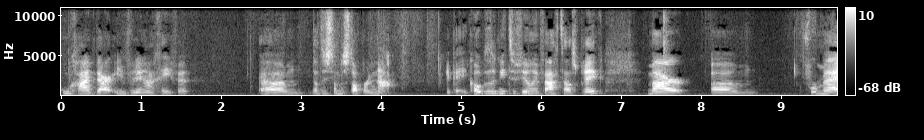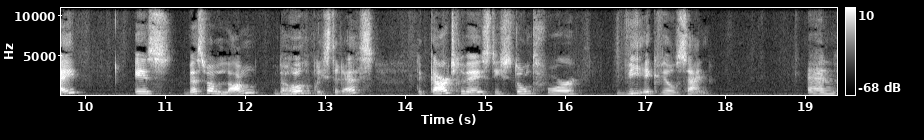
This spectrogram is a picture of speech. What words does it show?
hoe ga ik daar invulling aan geven? Um, dat is dan de stap erna. Oké, ik hoop dat ik niet te veel in vaagtaal spreek. Maar um, voor mij is best wel lang de hoge priesteres de kaart geweest die stond voor wie ik wil zijn. En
